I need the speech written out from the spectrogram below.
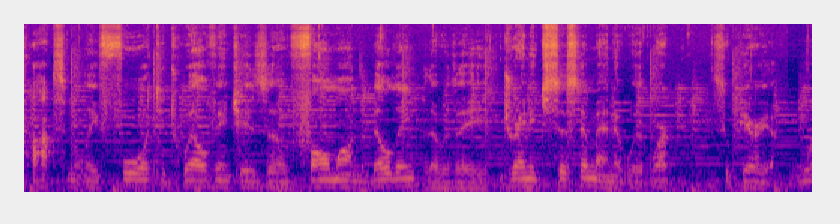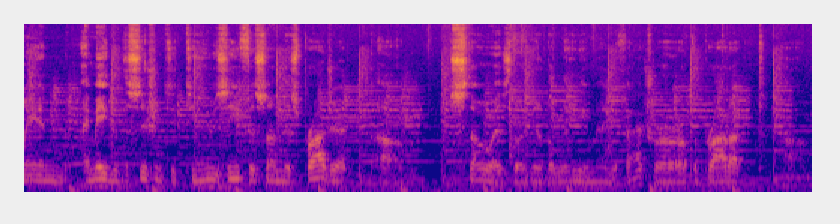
approximately 4 to 12 inches of foam on the building. There was a drainage system and it worked superior. When I made the decision to, to use EIFS on this project, um, Sto as the, you know, the leading manufacturer of the product um,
